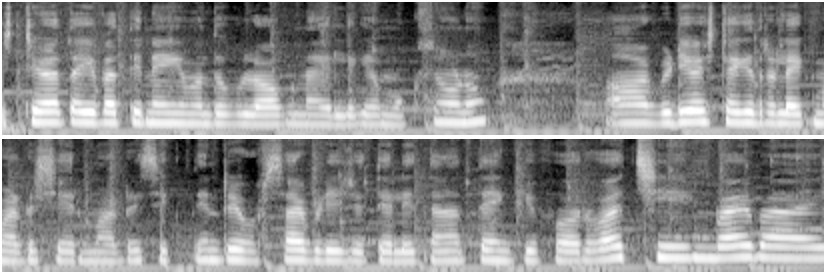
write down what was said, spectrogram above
ಇಷ್ಟು ಹೇಳ್ತಾ ಇವತ್ತಿನ ಈ ಒಂದು ವ್ಲಾಗ್ನ ಇಲ್ಲಿಗೆ ಮುಗಿಸೋಣ. ವಿಡಿಯೋ ಇಷ್ಟ ಆಗಿದ್ರೆ ಲೈಕ್ ಮಾಡಿರಿ ಶೇರ್ ಮಾಡಿರಿ. ಸಿಗ್ತೀನಿ ರೀ ಹೊಸ ವಿಡಿಯೋ ಜೊತೆಯಲ್ಲಿ ತನ thank you for watching bye bye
